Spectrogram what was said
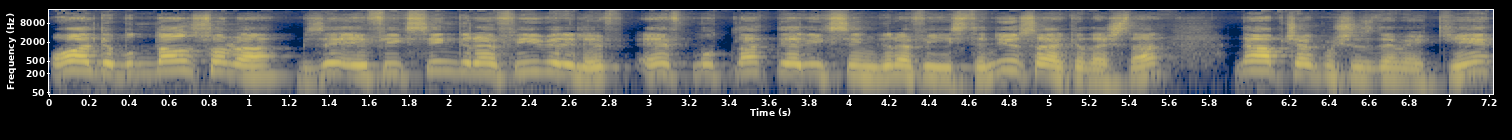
O halde bundan sonra bize fx'in grafiği verilip f mutlak değer x'in grafiği isteniyorsa arkadaşlar ne yapacakmışız demek ki?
